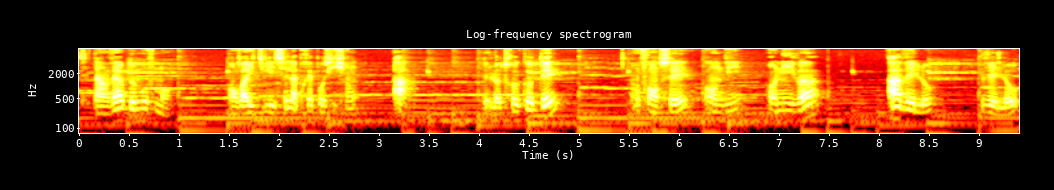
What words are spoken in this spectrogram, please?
c'est un verbe de mouvement. On va utiliser la préposition à. De l'autre côté, en français, on dit on y va à vélo. Vélo,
